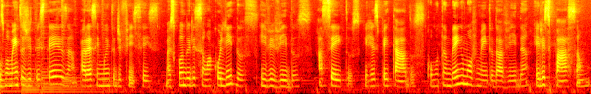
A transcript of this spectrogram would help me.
Os momentos de tristeza parecem muito difíceis, mas quando eles são acolhidos e vividos, aceitos e respeitados, como também o movimento da vida, eles passam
